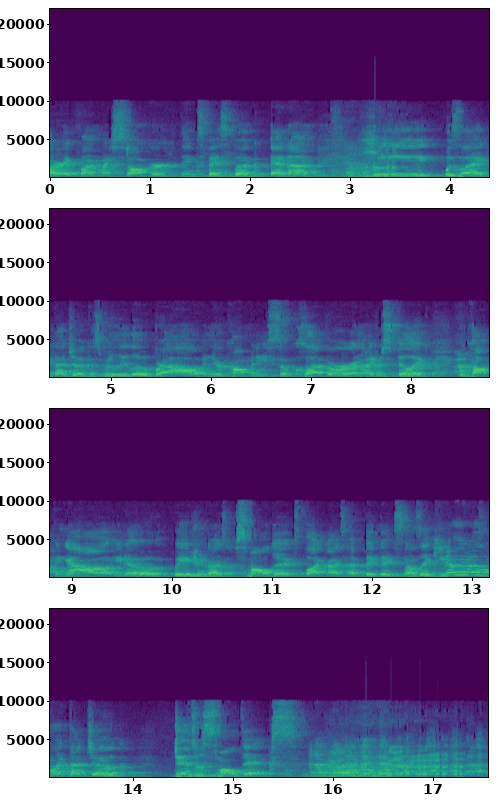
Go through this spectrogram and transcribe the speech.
All right, fine, my stalker. Thanks, Facebook. And um, he was like, that joke is really lowbrow, and your comedy's so clever, and I just feel like you're copping out. You know, Asian guys have small dicks, black guys have big dicks. And I was like, you know who doesn't like that joke? Dudes with small dicks.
